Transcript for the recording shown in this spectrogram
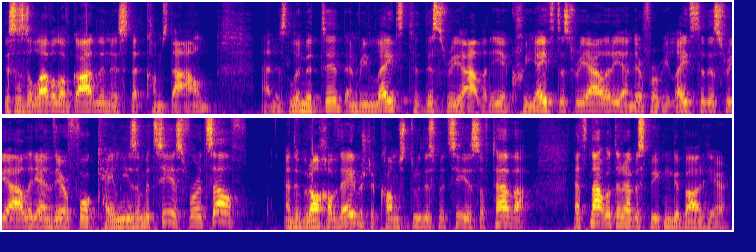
This is a level of godliness that comes down, and is limited and relates to this reality. It creates this reality and therefore relates to this reality, and therefore Keli is a Metzias for itself. And the bracha of the Eibishter comes through this Metzias of Teva. That's not what the Rebbe is speaking about here,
